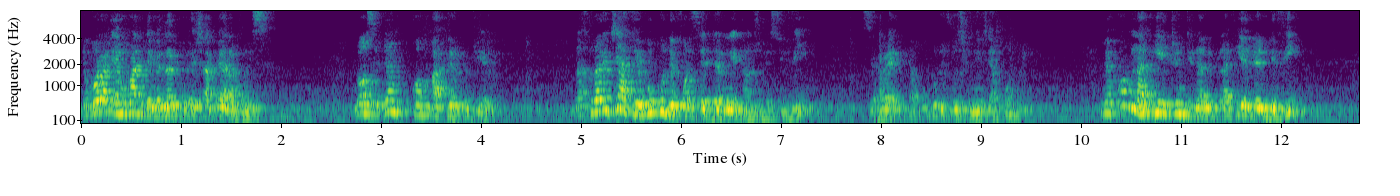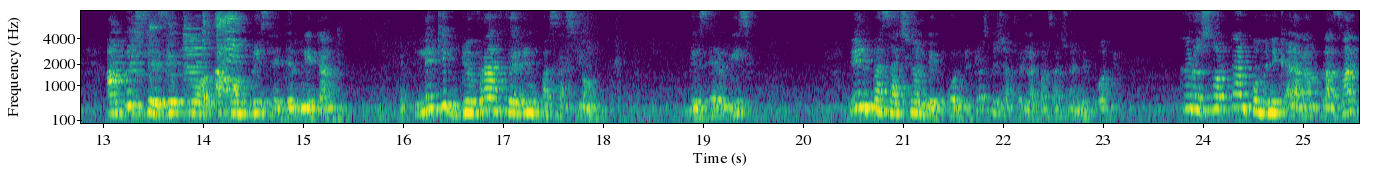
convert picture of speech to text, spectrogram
les voleurs inventent des méthodes pour échapper à la police. Donc c'est un combat perpétuel. La scolarité a fait beaucoup d'efforts ces derniers temps, je l'ai suivi. C'est vrai, il y a beaucoup de choses qui n'ont été accomplies. Mais comme la vie est une dynamique, la vie est un défi, en plus des efforts accomplis ces derniers temps, l'équipe devra faire une passation de service, une passation de codes. Qu'est-ce que j'appelle la passation de codes? Que le sortant communique à la remplaçante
